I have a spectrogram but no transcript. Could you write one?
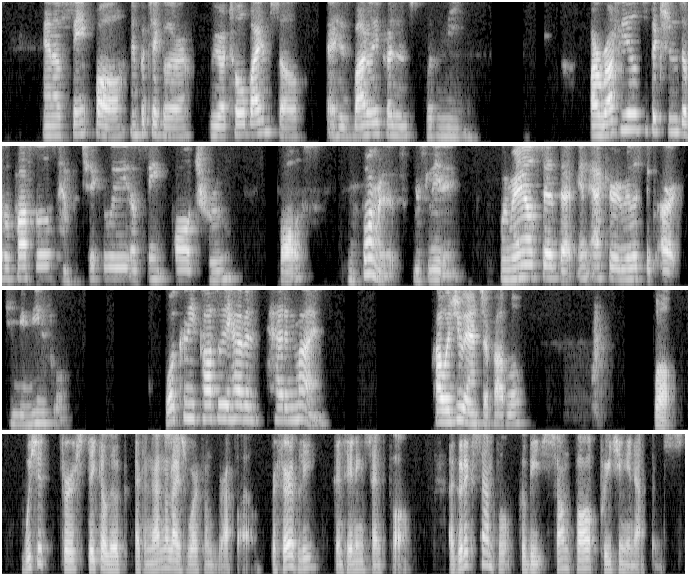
And of St. Paul in particular, we are told by himself that his bodily presence was mean. Are Raphael's depictions of apostles, and particularly of St. Paul, true, false, informative, misleading? When Reynolds said that inaccurate realistic art can be meaningful, what could he possibly have in, had in mind? How would you answer, Pablo? Well, we should first take a look at an analyzed work from Raphael, preferably containing St. Paul. A good example could be St. Paul preaching in Athens.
